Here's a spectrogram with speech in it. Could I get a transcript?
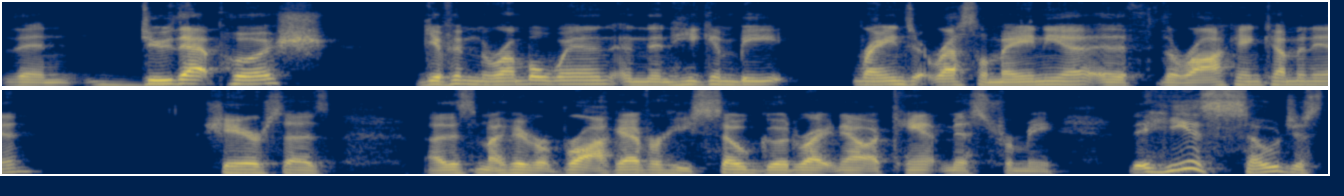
then do that push, give him the Rumble win, and then he can beat Reigns at WrestleMania if The Rock ain't coming in. Cher says, uh, This is my favorite Brock ever. He's so good right now. I can't miss for me. He is so just,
